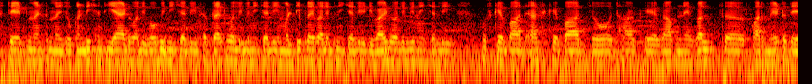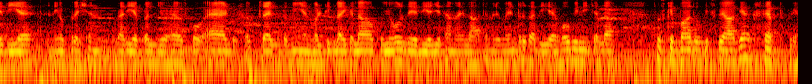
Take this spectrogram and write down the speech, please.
स्टेटमेंट में जो कंडीशन थी ऐड वाली, वो भी नहीं चली सब्ट्रैक्ट वाली भी नहीं चली मल्टीप्लाई वाली भी नहीं चली डिवाइड वाली भी नहीं चली, उसके बाद एल्स के बाद जो था कि अगर आपने गलत फार्मेट दे दिया है, यानी ऑपरेशन वेरिएबल जो है, उसको ऐड सब्ट्रैक्ट डमी मल्टीप्लाई के अलावा कोई और दे दिया, जैसे मैंने लास्ट में रिमाइंडर का दिया है, वो भी नहीं चला तो उसके बाद वो किस पे आ गया? एक्सेप्ट पे।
